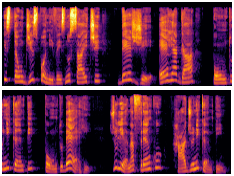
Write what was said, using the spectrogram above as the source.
estão disponíveis no site dgrh.unicamp.br. Juliana Franco, Rádio Unicamp.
